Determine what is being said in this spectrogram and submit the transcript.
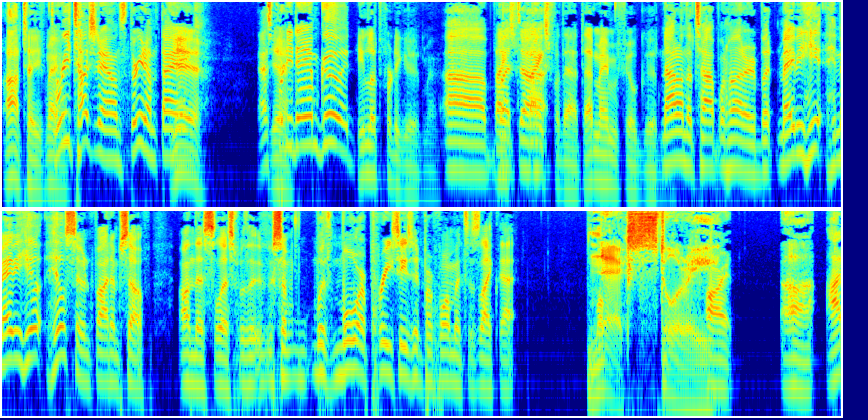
I'll tell you, man, three touchdowns, three of them things. Yeah, That's Yeah. pretty damn good. he looked pretty good, man. Uh, Thanks, but uh, thanks for that. That made me feel good. not on the top 100. But maybe he maybe he'll he'll soon find himself on this list with some with more preseason performances like that. Next story. All right, uh, I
